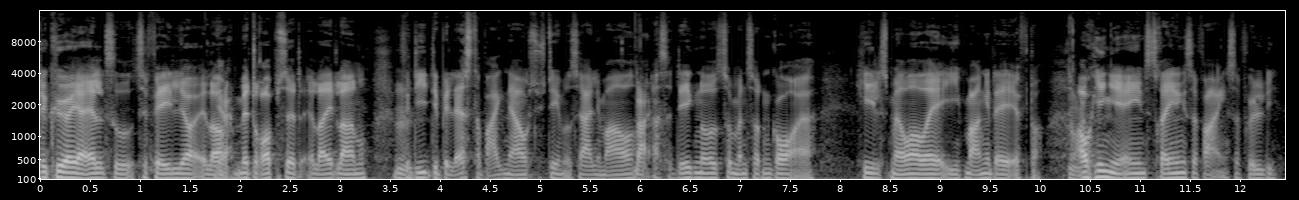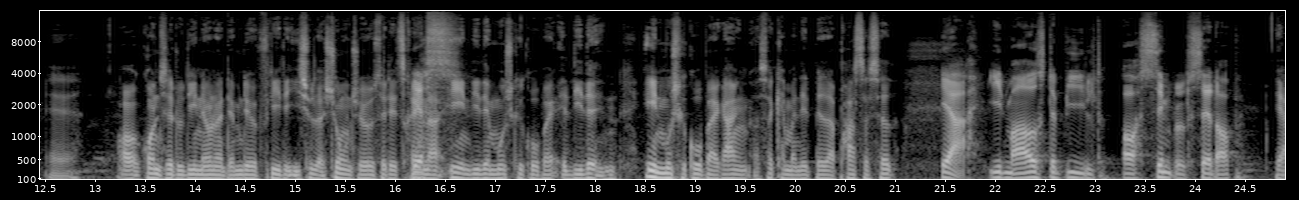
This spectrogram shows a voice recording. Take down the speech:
Det kører jeg altid til failure, eller Ja. med dropset eller et eller andet. Mm. Fordi det belaster bare ikke nervesystemet særlig meget. Nej. Altså det er ikke noget, som man sådan går af helt smadret af i mange dage efter. Nej. Afhængig af ens træningserfaring selvfølgelig. Øh, Og grund til, at du lige nævner dem, det er jo fordi, det er isolationsøvelser. Det træner Yes. en lille muskelgruppe, en, lille, en, en muskelgruppe ad gangen, og så kan man lidt bedre presse sig selv. ja, i et meget stabilt og simpelt setup. Ja.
